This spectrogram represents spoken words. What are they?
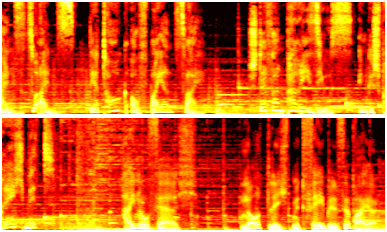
1 zu 1, der Talk auf Bayern 2. Stefan Parisius im Gespräch mit Heino Ferch, Nordlicht mit Fabel für Bayern.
